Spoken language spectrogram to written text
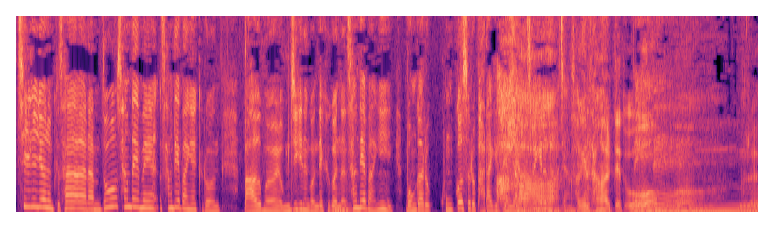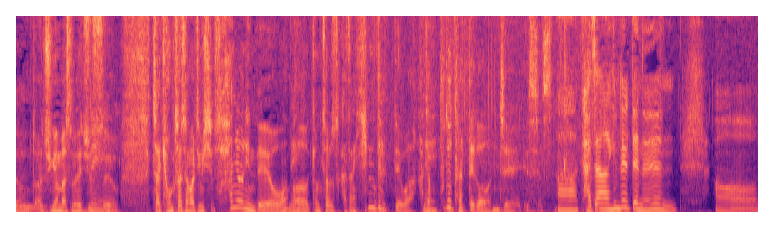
치려는 그 사람도 상대방 상대방의 그런 마음을 움직이는 건데 그거는 상대방이 뭔가를 공것으로 바라기 때문에 아하, 사기를 당하지 않아요. 사기를 당할 때도. 네, 네. 어. 음, 아, 중요한 말씀을 해주셨어요. 자, 경찰 생활 지금 14년인데요. 네. 어, 경찰로서 가장 힘들 때와 가장 네. 뿌듯할 때가 언제 있으셨습니까? 아, 가장 힘들 때는, 어,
